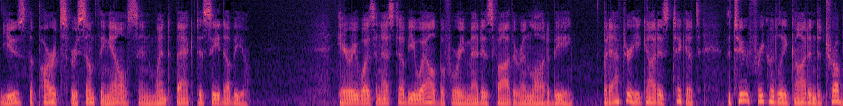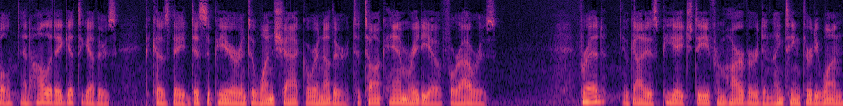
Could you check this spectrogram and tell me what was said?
used the parts for something else, and went back to CW. Gary was an SWL before he met his father in law to be. But after he got his ticket, the two frequently got into trouble at holiday get togethers because they disappear into one shack or another to talk ham radio for hours. Fred, who got his PhD from Harvard in 1931,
